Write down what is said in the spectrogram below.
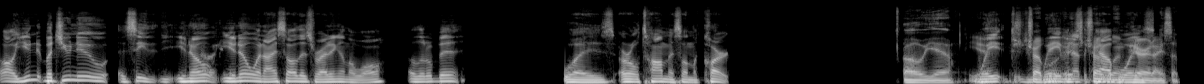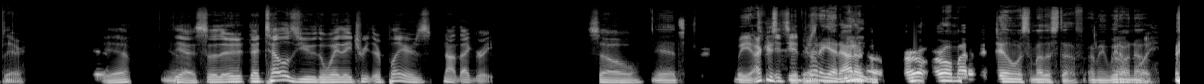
Oh, you but you knew. See, you know, you know when I saw this writing on the wall a little bit was Earl Thomas on the cart. Oh yeah, Yeah, Wait- it's trouble, waving it's at the trouble in Cowboys. paradise up there. Yeah, Yeah. yeah. So that, that tells you the way they treat their players not that great. So yeah. It's true. But yeah, I can It's see it. though. then again, I don't know. Earl, Earl might have been dealing with some other stuff. I mean, we Oh, don't know.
